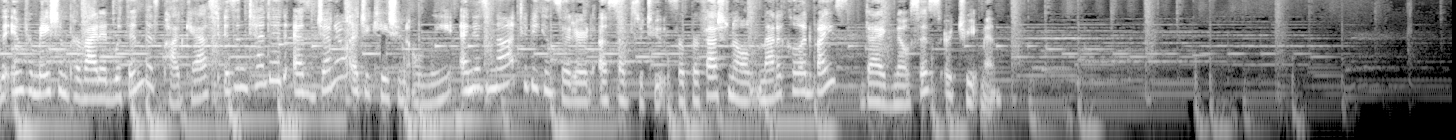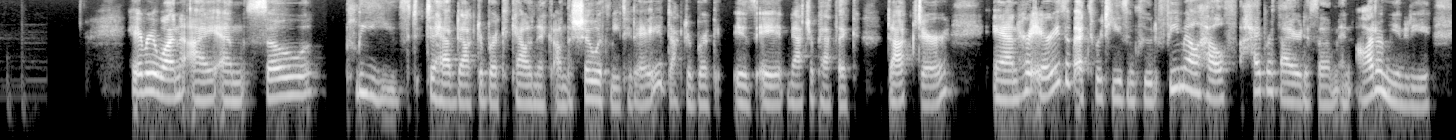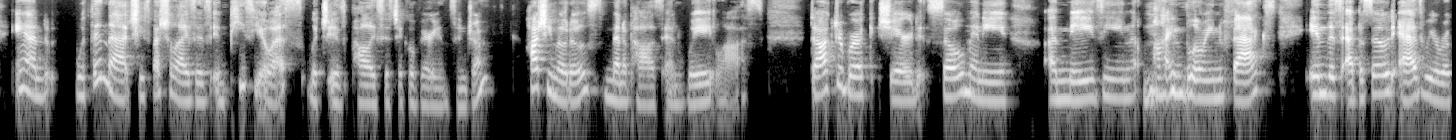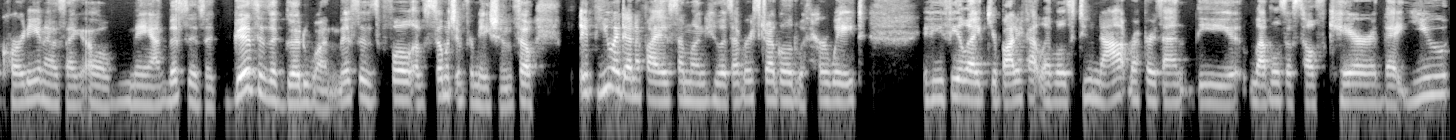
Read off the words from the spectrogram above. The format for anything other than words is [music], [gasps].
The information provided within this podcast is intended as general education only and is not to be considered a substitute for professional medical advice, diagnosis, or treatment. Hey everyone, I am so pleased to have Dr. Brooke Kalanick on the show with me today. Dr. Brooke is a naturopathic doctor, and her areas of expertise include female health, hyperthyroidism, and autoimmunity. And within that, she specializes in PCOS, which is polycystic ovarian syndrome, Hashimoto's, menopause, and weight loss. Dr. Brooke shared so many amazing, [laughs] mind blowing facts in this episode as we were recording. And I was like, oh man, this is a this is a good one. This is full of so much information. So if you identify as someone who has ever struggled with her weight, if you feel like your body fat levels do not represent the levels of self care that you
